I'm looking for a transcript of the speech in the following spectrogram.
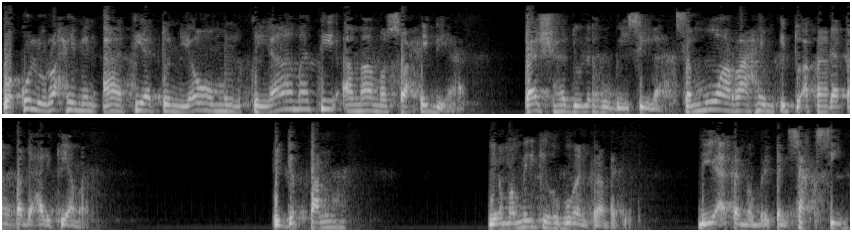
Wa kullu rahimin atiyatun yaumil qiyamati amama sahibiha. Tashhadu lahu bisilah. Semua rahim itu akan datang pada hari kiamat. Di depan yang memiliki hubungan kerabat itu. Dia akan memberikan saksi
